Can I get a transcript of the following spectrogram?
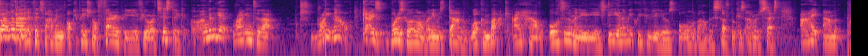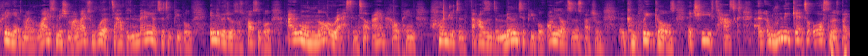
what are the benefits for having occupational therapy if you're autistic? I'm going to get right into that just right now. Guys, what is going on? My name is Dan. Welcome back. I have autism and ADHD and I make weekly videos all about this stuff because I'm obsessed. I am putting it as my life's mission, my life's work to help as many autistic people, individuals as possible. I will not rest until I am helping hundreds and thousands and millions of people on the autism spectrum complete goals, achieve tasks, and really get to awesomeness by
